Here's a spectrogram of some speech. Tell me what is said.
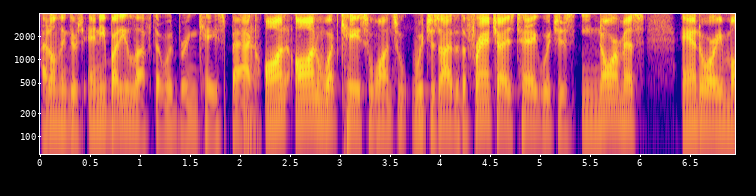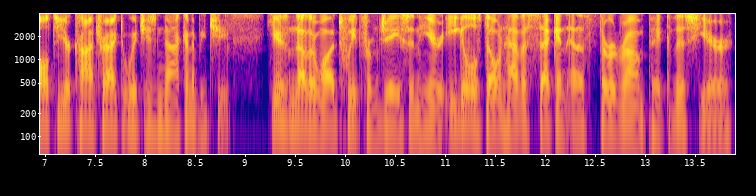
I don't think there's anybody left that would bring Case back on on what Case wants, which is either the franchise tag, which is enormous, and or a multi-year contract, which is not going to be cheap. Here's another one. A tweet from Jason here. Eagles don't have a second and a third round pick this year.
